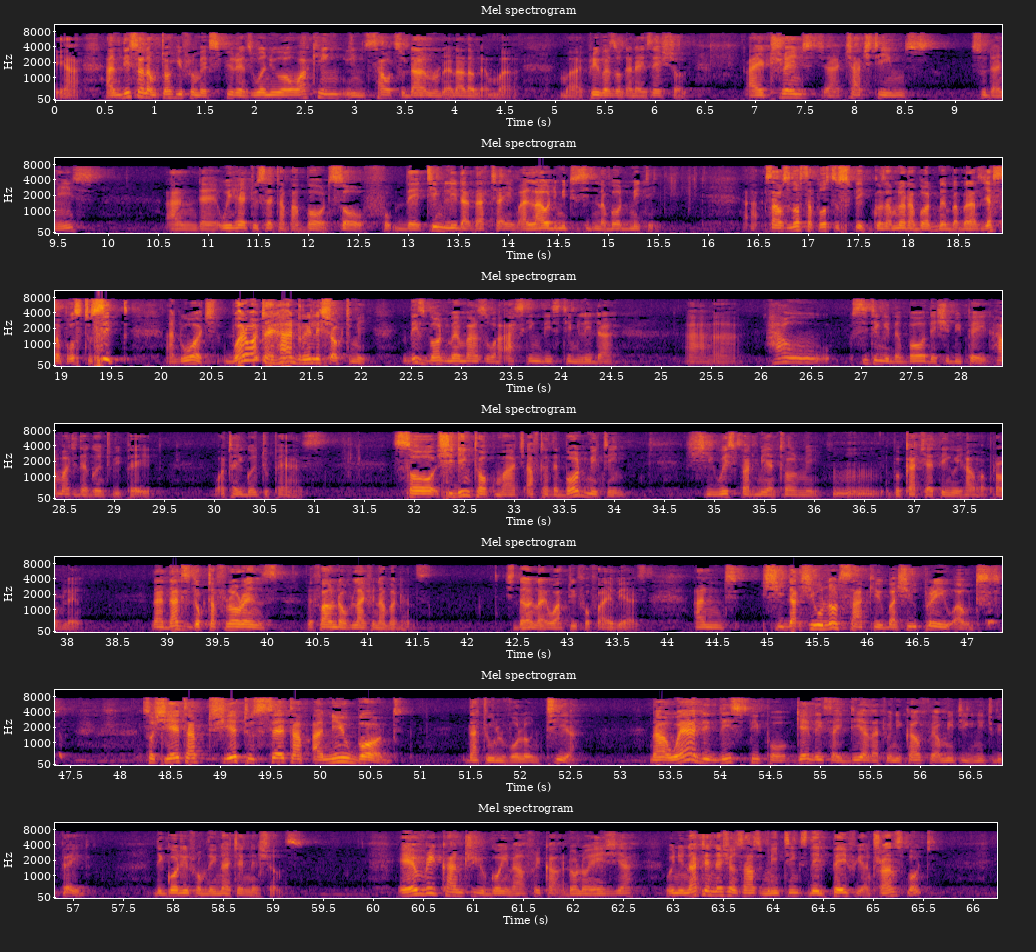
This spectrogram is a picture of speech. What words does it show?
Yeah. And this one I'm talking from experience. When you were working in South Sudan with another, my, my previous organization, I trained uh, church teams, Sudanese, and uh, we had to set up a board. So the team leader at that time allowed me to sit in a board meeting. Uh, so I was not supposed to speak because I'm not a board member, but I was just supposed to sit and watch. But what I heard really shocked me. These board members were asking this team leader uh, how sitting in the board they should be paid, how much they're going to be paid, what are you going to pay us. So she didn't talk much. After the board meeting, she whispered me and told me, hmm, Bukachi, I think we have a problem. Now that's Dr. Florence the founder of Life in Abundance. She's the one I worked with for five years. And she, she will not sack you, but she'll pray you out. so she had, she had to set up a new board that will volunteer. Now, where did these people get this idea that when you come for a meeting, you need to be paid? They got it from the United Nations. Every country you go in Africa, I don't know Asia, when the United Nations has meetings, they'll pay for your transport,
